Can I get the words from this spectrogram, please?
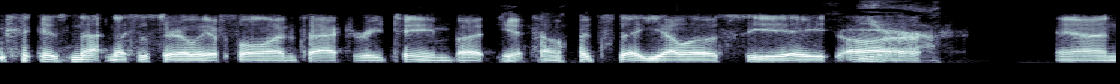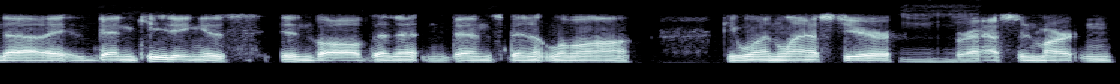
is not necessarily a full on factory team, but you know, it's the yellow C8R. And uh, Ben Keating is involved in it, and Ben's been at Le Mans. He won last year for Aston Martin.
